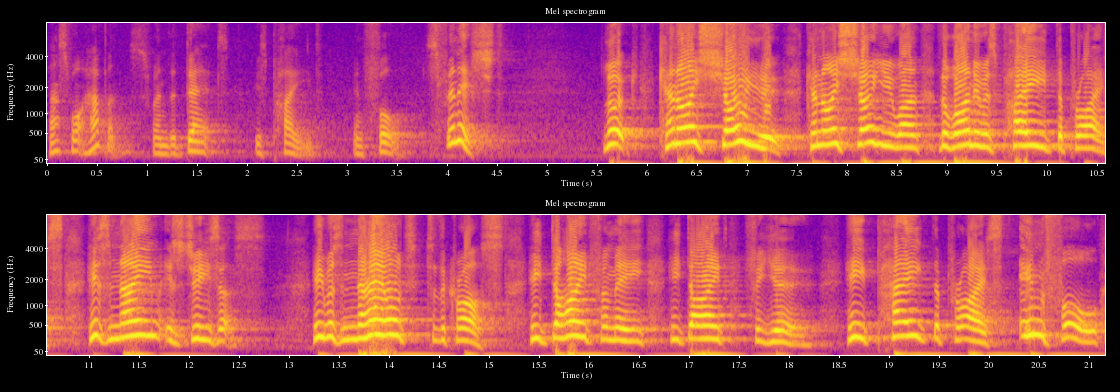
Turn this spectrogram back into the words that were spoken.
That's what happens when the debt is paid in full. It's finished. Look, can I show you? Can I show you one, the one who has paid the price? His name is Jesus. He was nailed to the cross. He died for me. He died for you. He paid the price in full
